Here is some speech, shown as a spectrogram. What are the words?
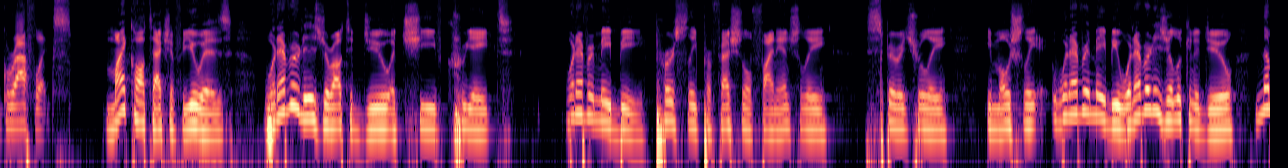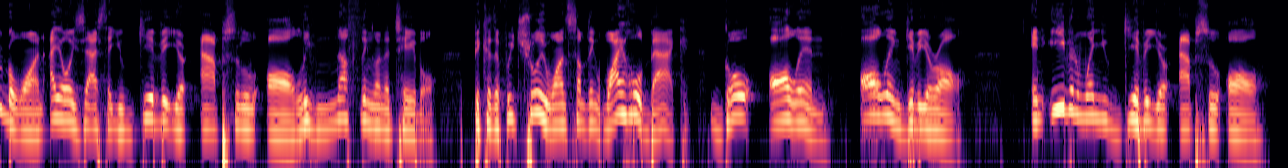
Graflix. My call to action for you is whatever it is you're out to do, achieve, create, whatever it may be, personally, professional, financially, spiritually, emotionally, whatever it may be, whatever it is you're looking to do, number one, I always ask that you give it your absolute all. Leave nothing on the table. Because if we truly want something, why hold back? Go all in. All in, give it your all. And even when you give it your absolute all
